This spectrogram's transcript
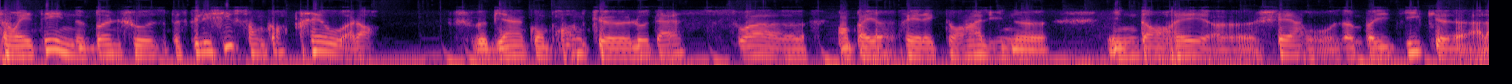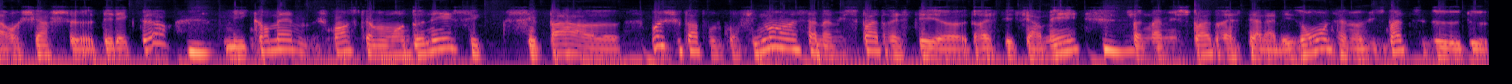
ça aurait été une bonne chose parce que les chiffres sont encore très hauts. Alors, je veux bien comprendre que l'audace soit euh, en période préélectorale une, une denrée euh, chère aux hommes politiques euh, à la recherche euh, d'électeurs, Mm. mais quand même, je pense qu'à un moment donné, c'est c'est pas. euh, moi, je suis pas pour le confinement. Hein, ça m'amuse pas de rester euh, de rester fermé. Mhm. Ça ne m'amuse pas de rester à la maison. Ça ne m'amuse pas de, de,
